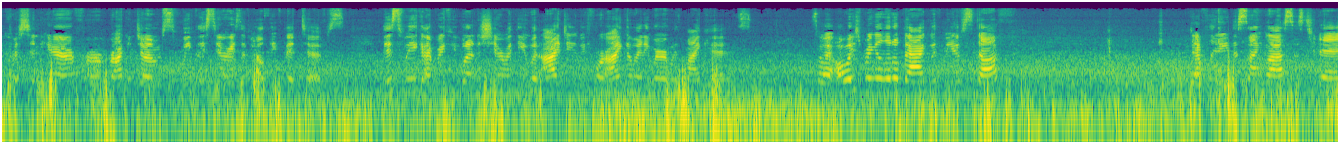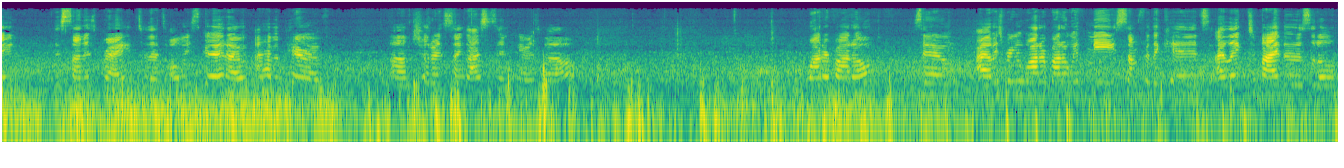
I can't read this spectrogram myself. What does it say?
Kristen here for Rockin' Jump's weekly series of healthy fit tips. This week I briefly wanted to share with you what I do before I go anywhere with my kids. So I always bring a little bag with me of stuff. Definitely need the sunglasses today. The sun is bright, so that's always good. I, I have a pair of um, children's sunglasses in here as well. Water bottle. So I always bring a water bottle with me, some for the kids. I like to buy those little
